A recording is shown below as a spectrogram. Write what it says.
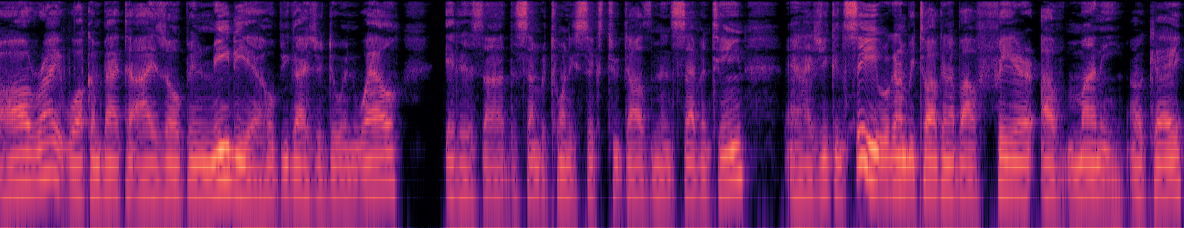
All right, welcome back to Eyes Open Media. Hope you guys are doing well. It is uh, December 26, 2017, and as you can see, we're going to be talking about fear of money, okay?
